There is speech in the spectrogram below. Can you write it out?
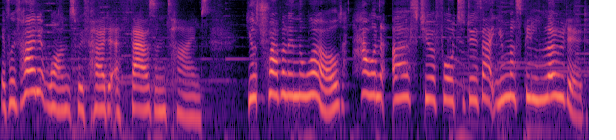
If we've heard it once, we've heard it a thousand times. You're traveling the world? How on earth do you afford to do that? You must be loaded.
